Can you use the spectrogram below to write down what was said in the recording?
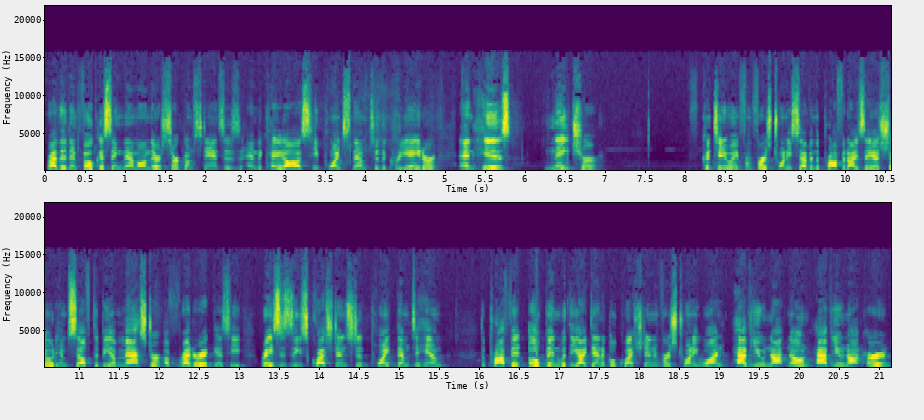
Rather than focusing them on their circumstances and the chaos, he points them to the Creator and his nature. Continuing from verse 27, the prophet Isaiah showed himself to be a master of rhetoric as he raises these questions to point them to him. The prophet opened with the identical question in verse 21 Have you not known? Have you not heard?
